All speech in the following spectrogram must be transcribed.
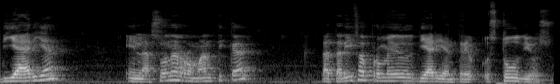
diaria en la zona romántica. La tarifa promedio diaria entre estudios,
